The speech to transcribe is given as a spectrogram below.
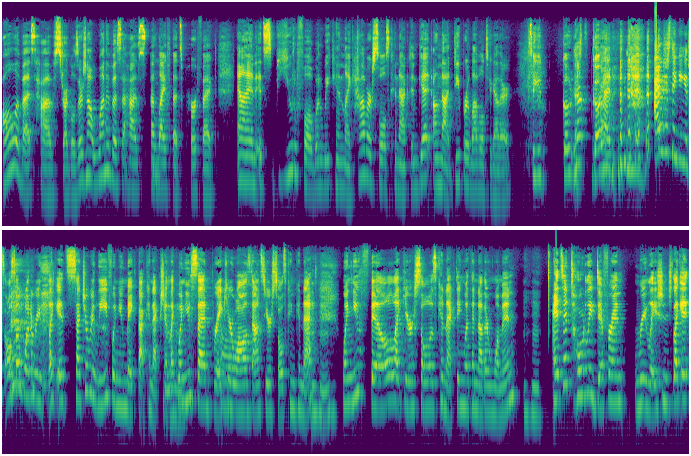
all of us have struggles. There's not one of us that has Mm-hmm. a life that's perfect. And it's beautiful when we can like have our souls connect and get on that deeper level together. So you go go ahead. I was just thinking it's also what a re- like it's such a relief when you make that connection. Like Mm-hmm. when you said break your Oh. walls down so your souls can connect. Mm-hmm. When you feel like your soul is connecting with another woman, Mm-hmm. It's a totally different relationship. Like it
